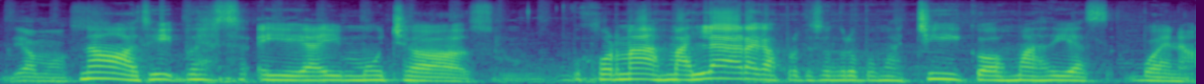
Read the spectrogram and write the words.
digamos. No, sí, pues y hay muchas jornadas más largas porque son grupos más chicos, más días. Bueno,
